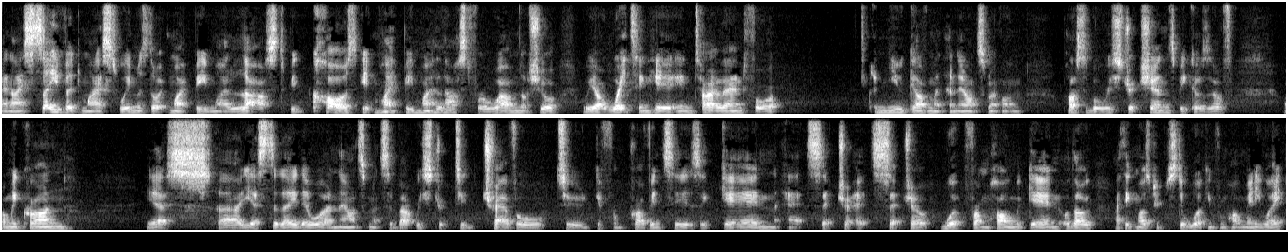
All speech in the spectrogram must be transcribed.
and I savoured my swim as though it might be my last because it might be my last for a while. I'm not sure. We are waiting here in Thailand for a new government announcement on possible restrictions because of Omicron. Yes, uh, yesterday there were announcements about restricted travel to different provinces again, etc., etc. Work from home again, although I think most people are still working from home anyway.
